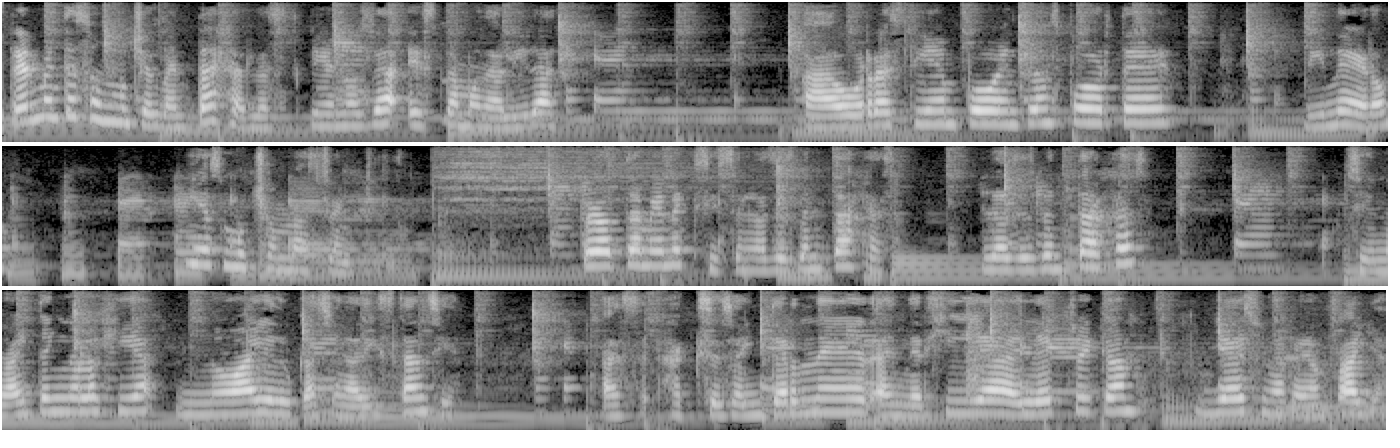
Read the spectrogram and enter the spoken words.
Realmente son muchas ventajas las que nos da esta modalidad. Ahorras tiempo en transporte, dinero y es mucho más tranquilo. Pero también existen las desventajas. Las desventajas si no hay tecnología, no hay educación a distancia. Acceso a internet, a energía eléctrica, ya es una gran falla.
